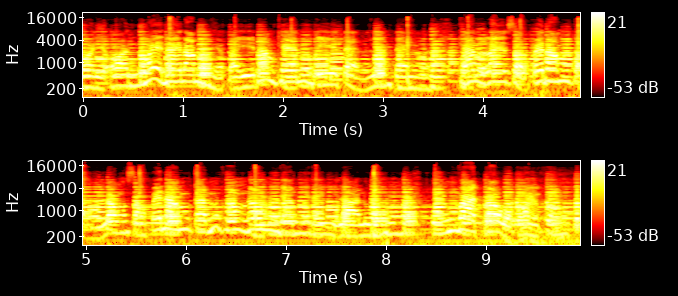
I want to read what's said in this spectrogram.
ปล่อยอ่อนน้อยในลำเนี่ยไปดำแคนดีแต่นเล่นแต่นแคนไล่สับไปดำต่อลองส่องไปนำกันของน้องอย่ามีใดลาลุงปงบาดเป้าปล่อยคงไป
